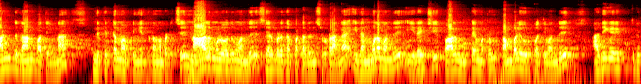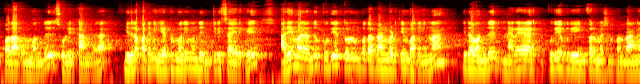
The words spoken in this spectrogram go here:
ஆண்டு தான் பார்த்திங்கன்னா இந்த திட்டம் அப்படிங்கிறது தொடங்கப்பட்டுச்சு. நாள் முழுவதும் வந்து செயல்படுத்தப்பட்டதுன்னு சொல்கிறாங்க இதன் மூலம் வந்து இறைச்சி பால் முட்டை மற்றும் கம்பளி உற்பத்தி வந்து அதிகரித்திருப்பதாகவும் வந்து சொல்லியிருக்காங்க. இதில் பார்த்திங்கன்னா ஏற்றுமதியும் வந்து இன்க்ரீஸ் ஆகிருக்கு அதே மாதிரி வந்து புதிய தொழில்நுட்பத்தை பயன்படுத்தியும் பார்த்திங்கன்னா இதை வந்து நிறைய புதிய புதிய இன்ஃபர்மேஷன் பண்ணுறாங்க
